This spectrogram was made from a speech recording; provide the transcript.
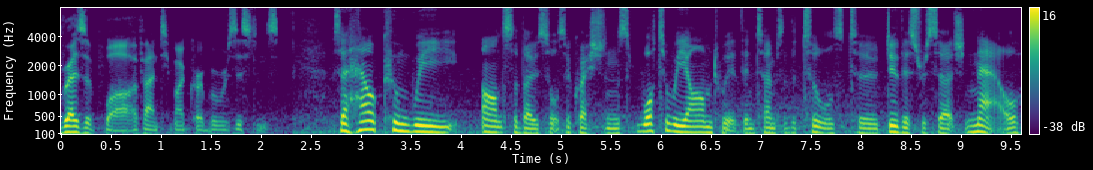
reservoir of antimicrobial resistance. So, how can we answer those sorts of questions? What are we armed with in terms of the tools to do this research now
